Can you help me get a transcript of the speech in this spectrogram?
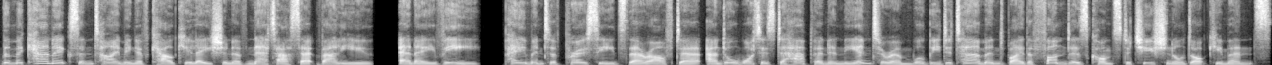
the mechanics and timing of calculation of net asset value, NAV, payment of proceeds thereafter and or what is to happen in the interim will be determined by the funder's constitutional documents.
